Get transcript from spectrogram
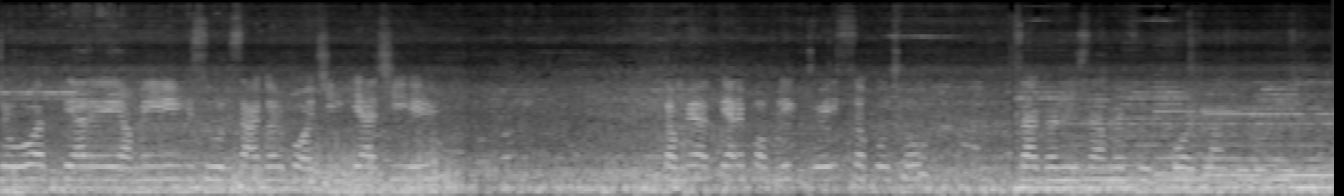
જુઓ, અત્યારે અમે સુરસાગર પહોંચી ગયા છીએ. તમે અત્યારે પબ્લિક જોઈ શકો છો. સાગરની સામે ફૂડ કોર્ટ લાગેલું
